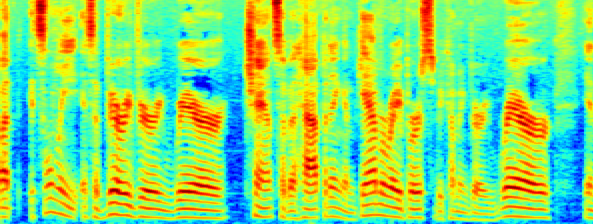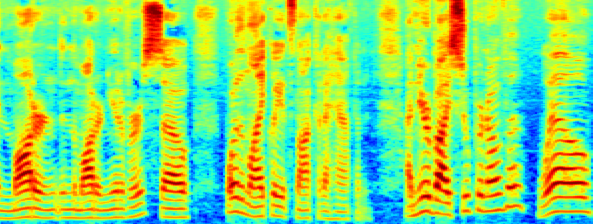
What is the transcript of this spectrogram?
But it's only, it's a very, very rare chance of it happening, and gamma ray bursts are becoming very rare in modern in the modern universe. So more than likely, it's not going to happen. A nearby supernova? Well,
